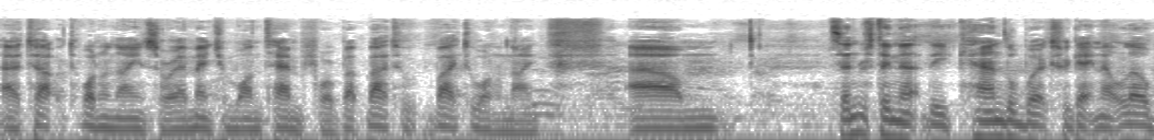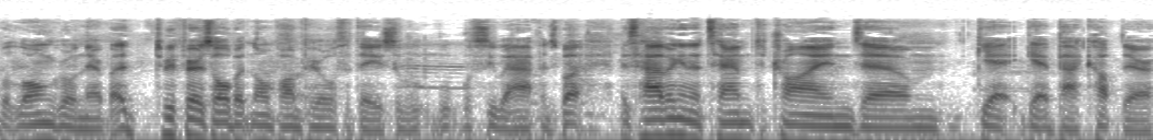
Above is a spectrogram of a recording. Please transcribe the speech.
uh, to, to 109. Sorry, I mentioned 110 before, but back to back to 109. Um, it's interesting that the candle wicks are getting a little bit longer on there, but to be fair, it's all about non-farm payrolls today, so we'll, we'll, see what happens. But it's having an attempt to try and um, get get back up there.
